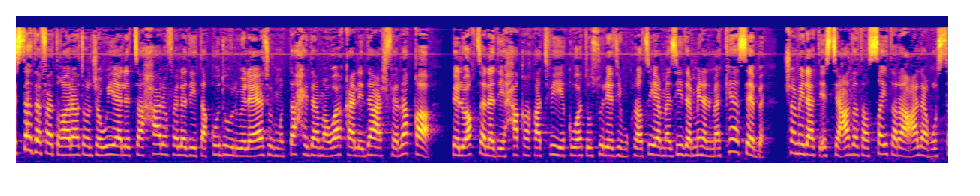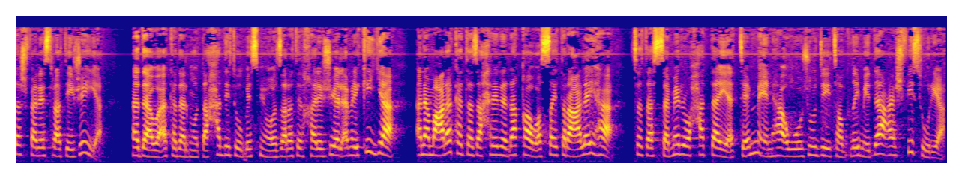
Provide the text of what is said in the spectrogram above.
استهدفت غارات جوية للتحالف الذي تقوده الولايات المتحدة مواقع لداعش في الرقة في الوقت الذي حققت فيه قوات سوريا الديمقراطية مزيدا من المكاسب شملت استعادة السيطرة على مستشفى استراتيجي. هذا وأكد المتحدث باسم وزارة الخارجية الأمريكية أن معركة تحرير الرقة والسيطرة عليها ستستمر حتى يتم إنهاء وجود تنظيم داعش في سوريا.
